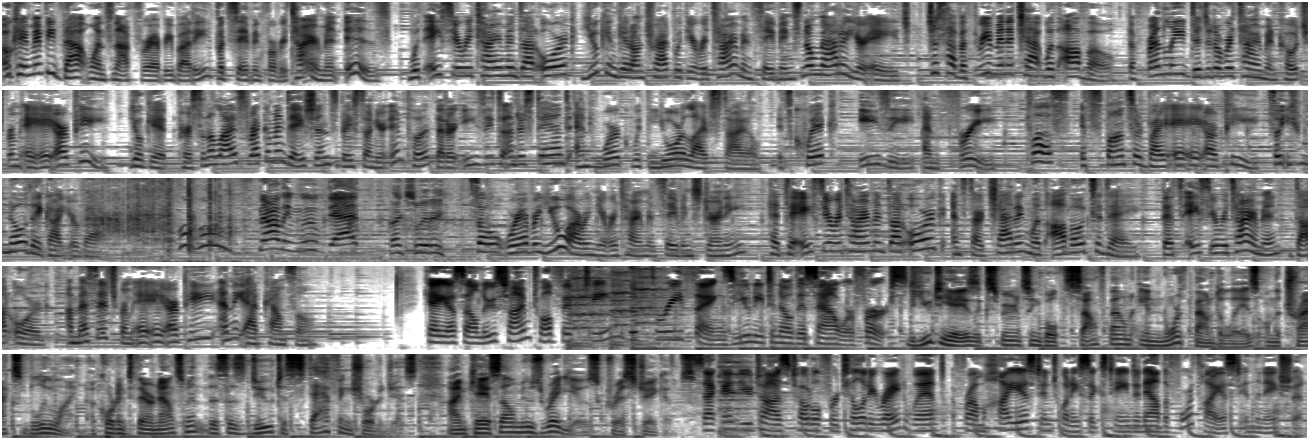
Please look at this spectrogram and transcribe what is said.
Okay, maybe that one's not for everybody, but saving for retirement is. With aceyourretirement.org, you can get on track with your retirement savings no matter your age. Just have a three minute chat with Avo, the friendly digital retirement coach from AARP. You'll get personalized recommendations based on your input that are easy to understand and work with your lifestyle. It's quick, easy, and free. Plus, it's sponsored by AARP, so you know they got your back. Snarly move, Dad. Thanks, sweetie. So, wherever you are in your retirement savings journey, head to aceyourretirement.org and start chatting with Avo today. That's aceyourretirement.org. A message from AARP and the Ad Council. KSL News Time, 1215. The three things you need to know this hour first. The UTA is experiencing both southbound and northbound delays on the TRAX Blue Line. According to their announcement, this is due to staffing shortages. I'm KSL News Radio's Chris Jacobs. Second, Utah's total fertility rate went from highest in 2016 to now the fourth highest in the nation.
